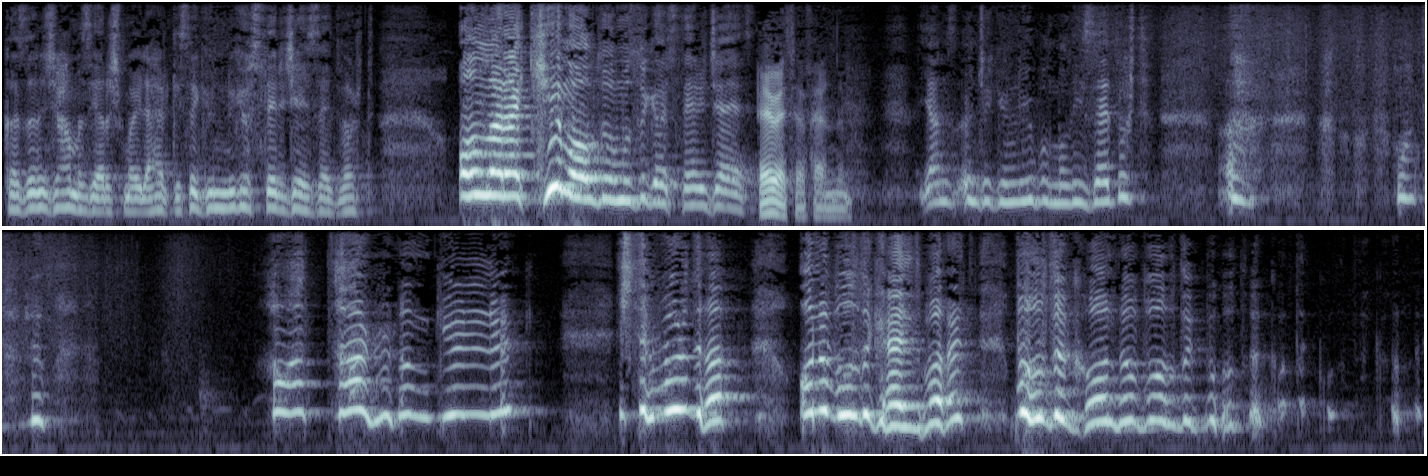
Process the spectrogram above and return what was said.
Kazanacağımız yarışmayla herkese gününü göstereceğiz Edward. Onlara kim olduğumuzu göstereceğiz. Evet efendim. Yalnız önce günlüğü bulmalıyız Edward. Ah, Aman tanrım. Aman tanrım günlük. İşte burada. Onu bulduk Edward. Bulduk onu bulduk bulduk. bulduk, bulduk.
